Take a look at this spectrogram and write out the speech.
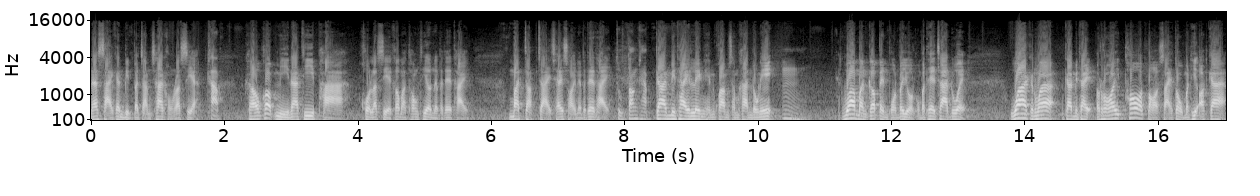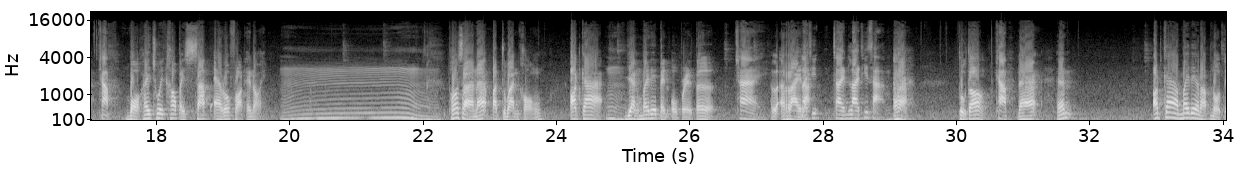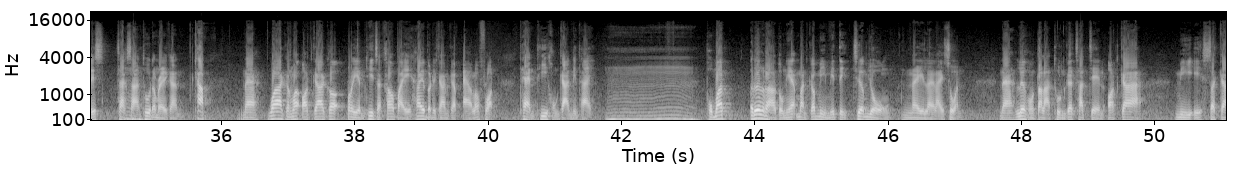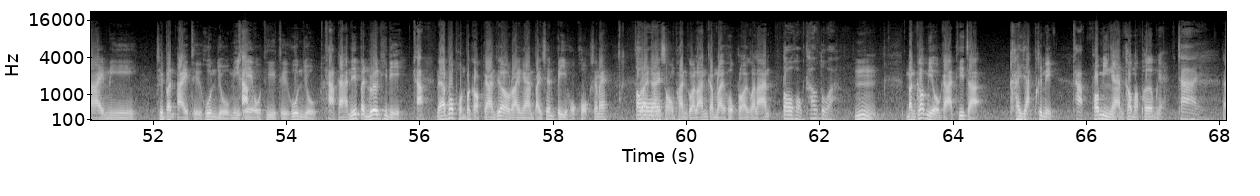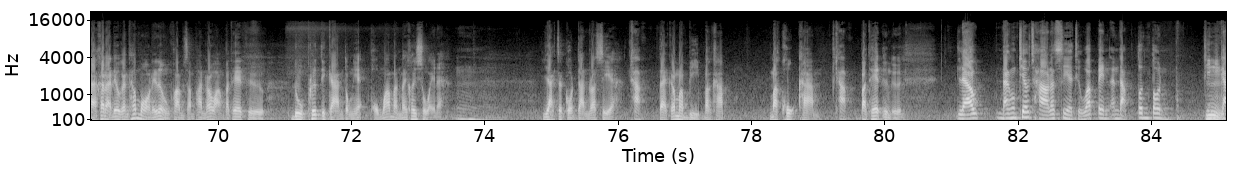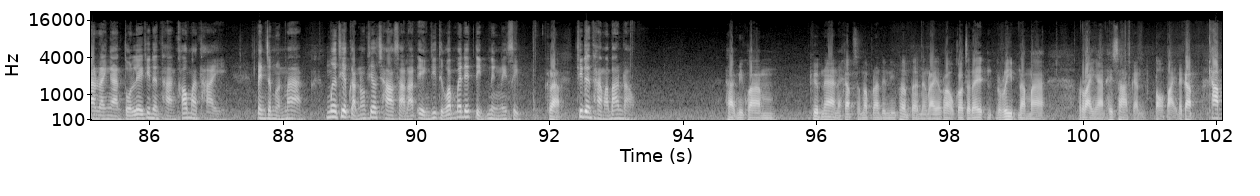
นะสายการบินประจำชาติของรัสเซียครับเขาก็มีหน้าที่พา คนรัสเซียเข้ามาท่องเที่ยวในประเทศไทย มาจับจ่ายใช้สอยในประเทศไทย ถูกต้องครับ การบินไทยเล็งเห็นความสำคัญตรงนี้อืมว่ามันก็เป็นผลประโยชน์ของประเทศชาติด้วย ว่ากันว่าการบินไทยร้อยท่อต่อสายตรงมาที่ออสการ์ครับบอกให้ช่วยเข้าไปซับ Aeroflot ให้หน่อยอืมเพราะสถานะปัจจุบันของออสการ์อืมยังไม่ได้เป็นโอเปอเรเตอร์ใช่รายราละยที่ใช่รายที่สามอ่าถูกต้องครับนะฮะฉะนั้น ออสการ์ไม่ได้รับโนติสจากสถารทูตอเมริกันครับนะว่ากันว่าออสการ์ก็เตรียมที่จะเข้าไปให้บริการกับแอร์ลฟลอตแทนที่ของการบินไทยอืมผมว่าเรื่องราวตรงเนี้ยมันก็มีมิติเชื่อมโยงในหลาย ๆ ส่วนนะเรื่องของตลาดทุนก็ชัดเจนออสการ์มีเอสกายมีทริปเปิลไอถือหุ้นอยู่มีครับ AOT ถือหุ้นอยู่ครับนะอันนี้เป็นเรื่องที่ดีครับนะเพราะผลประกอบการที่เรารายงานไปเช่นปี 66 ใช่ไหมโตรายได้ 2,000 กว่าล้านกำไร 600 กว่าล้าน โตหกเท่าตัว อืมมันก็มีโอกาสที่จะขยับขึ้นอีก ครับ เพราะมีงานเข้ามาเพิ่มไงใช่ อ่าขณะเดียวกันถ้ามองในเรื่องของความสัมพันธ์ระหว่างประเทศคือ ดูพฤติการตรงเนี้ย ผมว่ามันไม่ค่อยสวยนะ อืม อยากจะกดดันรัสเซีย ครับ แต่ก็มาบีบบังคับ มาคุกคามครับ ประเทศอื่น แล้วนักท่องเที่ยวชาวรัสเซียถือว่าเป็นอันดับต้นๆ ที่อืม มีการรายงานตัวเลขที่เดินทางเข้ามาไทย เป็นจำนวนมาก เมื่อเทียบกับนักท่องเที่ยวชาวสหรัฐเองที่ถือว่าไม่ได้ติดหนึ่งในสิบๆครับ ที่เดินทางมาบ้านเรา หากมีความคืบหน้านะครับสำหรับประเด็นนี้เพิ่มเติมอย่างไร เราก็จะได้รีบนำมารายงานให้ทราบกันต่อไปนะครับครับ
